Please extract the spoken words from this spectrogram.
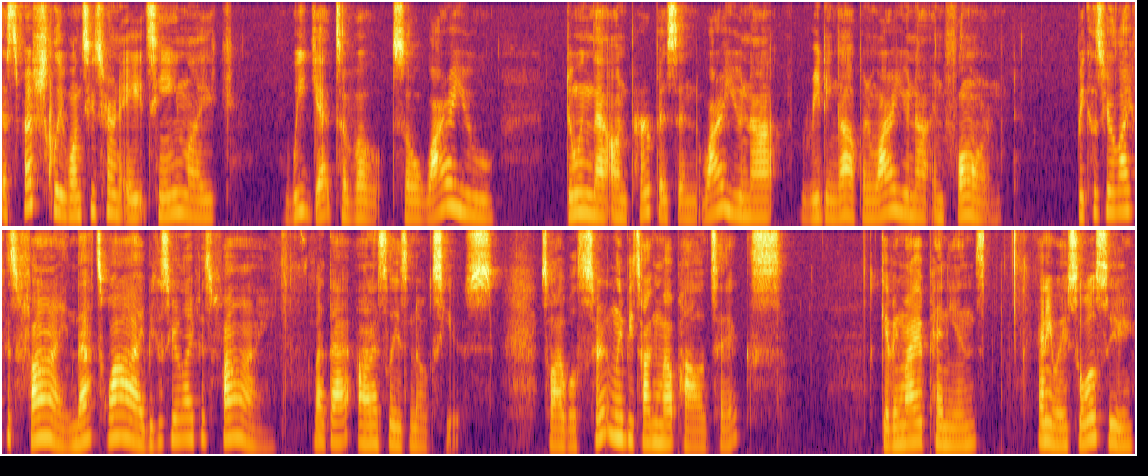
especially once you turn 18 like we get to vote. So why are you doing that on purpose and why are you not reading up and why are you not informed because your life is fine that's why because your life is fine but that honestly is no excuse so i will certainly be talking about politics giving my opinions Anyway, so we'll see.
